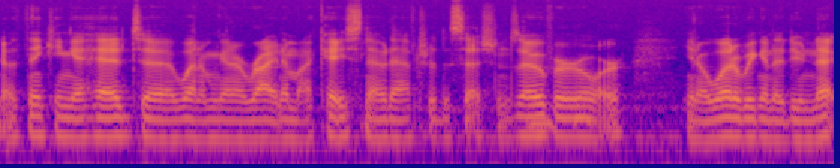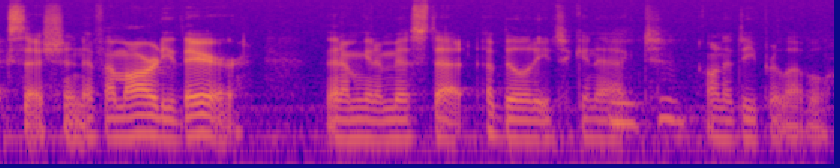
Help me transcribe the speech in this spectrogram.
you know thinking ahead to what I'm going to write in my case note after the session's over, Mhm. or you know what are we going to do next session? If I'm already there, then I'm going to miss that ability to connect Mhm. on a deeper level.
